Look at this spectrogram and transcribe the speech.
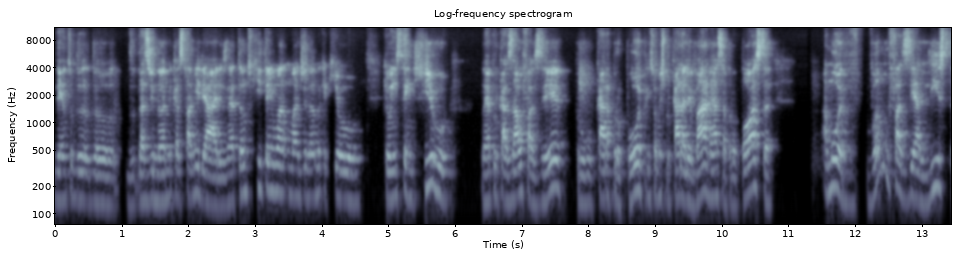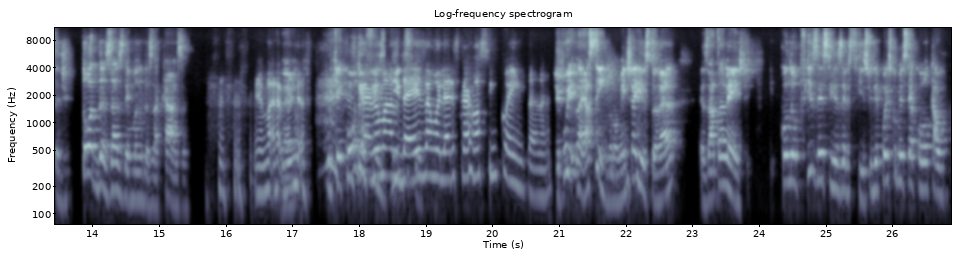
dentro do, do, das dinâmicas familiares, né? Tanto que tem uma, uma dinâmica que eu, que eu incentivo né, para o casal fazer, para o cara propor, principalmente para o cara levar né, essa proposta. Amor, vamos fazer a lista de todas as demandas da casa? É maravilhoso. É. Porque quando escreve umas isso, 10, a mulher escreve umas 50, né? Tipo, é assim, normalmente é isso, né? Exatamente quando eu fiz esse exercício e depois comecei a colocar o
